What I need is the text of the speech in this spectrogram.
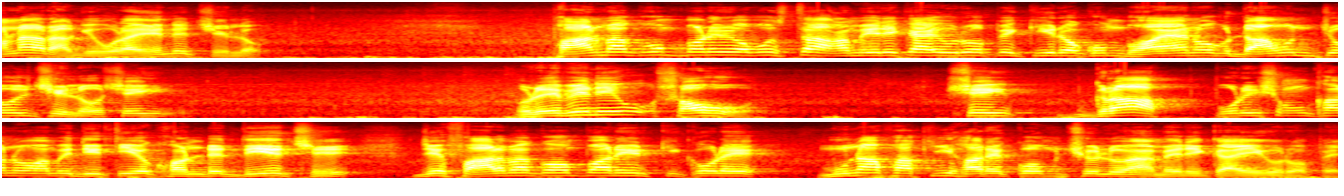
আনার আগে ওরা এনেছিল। ফার্মা কোম্পানির অবস্থা আমেরিকা, ইউরোপে কীরকম ভয়ানক ডাউন চলছিল, সেই রেভিনিউ সহ সেই গ্রাফ পরিসংখ্যানও আমি দ্বিতীয় খণ্ডে দিয়েছি যে ফার্মা কোম্পানির কী করে মুনাফা কী হারে কমছিল আমেরিকা, ইউরোপে?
